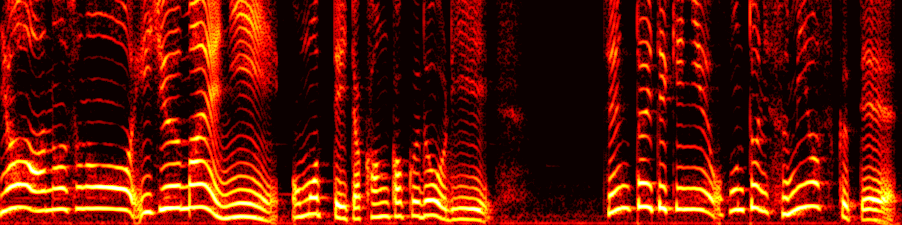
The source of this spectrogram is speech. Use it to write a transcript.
いやあのその移住前に思っていた感覚通り全体的に本当に住みやすくて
